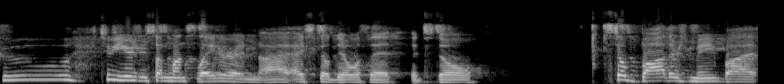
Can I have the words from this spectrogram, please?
two two years and some months later, and I, I still deal with it. It still still bothers me, but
